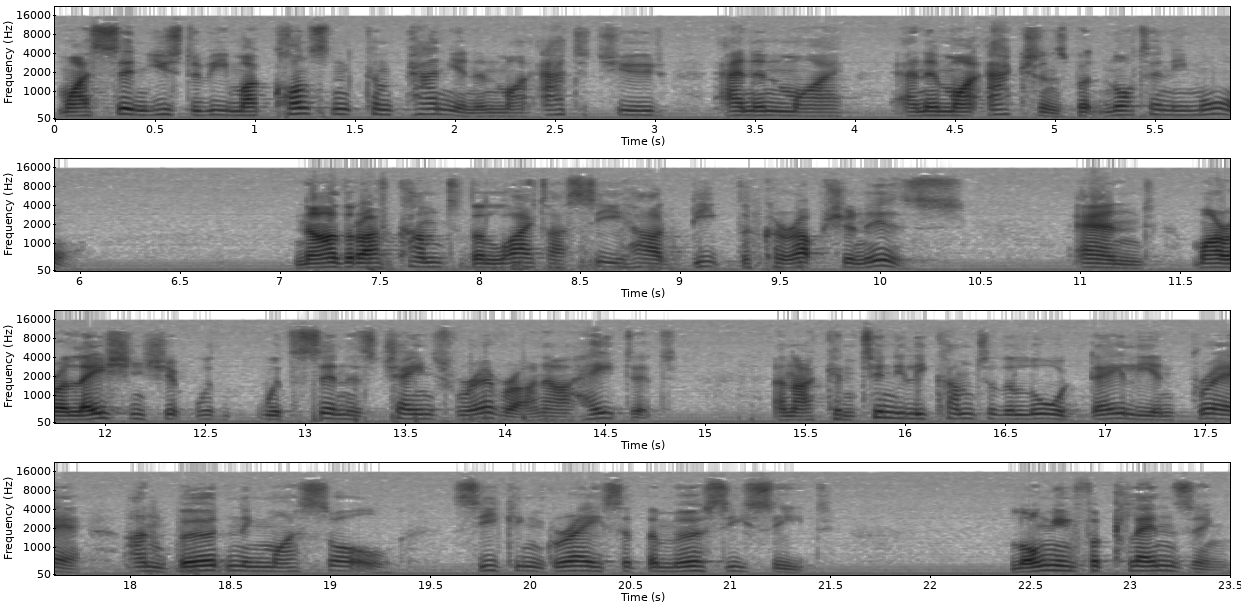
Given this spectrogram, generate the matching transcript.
my sin used to be my constant companion in my attitude and in my and in my actions, but not anymore. Now that I've come to the light, I see how deep the corruption is. And my relationship with, with sin has changed forever. I now hate it. And I continually come to the Lord daily in prayer, unburdening my soul, seeking grace at the mercy seat, longing for cleansing.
